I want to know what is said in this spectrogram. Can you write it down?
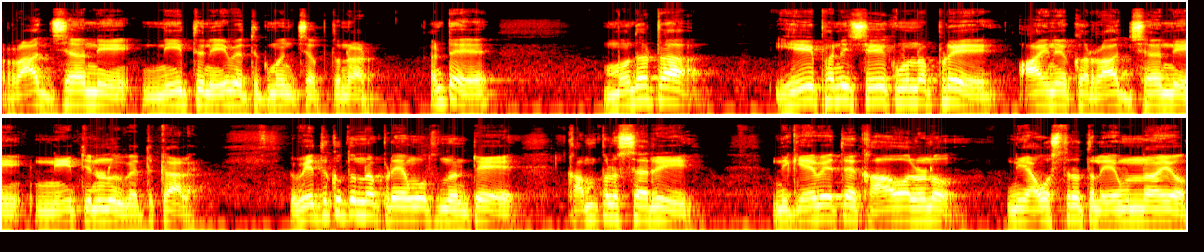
రాజ్యాన్ని నీతిని వెతుకుమని చెప్తున్నాడు. అంటే మొదట ఏ పని చేయకున్నప్పుడే ఆయన యొక్క రాజ్యాన్ని నీతిని నువ్వు వెతకాలి. వెతుకుతున్నప్పుడు ఏమవుతుందంటే కంపల్సరీ నీకు ఏవైతే కావాలనో నీ అవసరతలు ఏమున్నాయో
